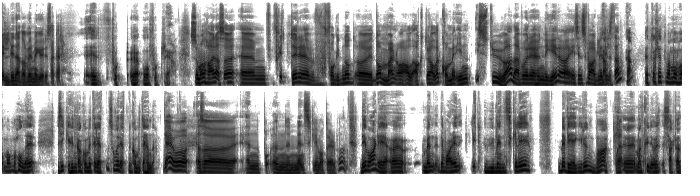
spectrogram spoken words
veldig nedover med Guri, stakkar. Eh, Fortere og fortere. ja. Så man har altså eh, flytter eh, fogden og, dommeren og alle aktor alle kommer inn i stua der hvor hun ligger og, i sin svagelige tilstand. Ja, rett og slett. Man må, man må holde Hvis ikke hun kan komme til retten, så får retten komme til henne. Det er jo altså en, en menneskelig måte å gjøre det på. Da. Det var det, men det var en litt umenneskelig beveggrunn bak. Ja. Eh, Man kunne jo sagt at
